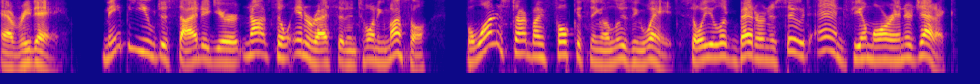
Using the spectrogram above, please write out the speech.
every day. Maybe you've decided you're not so interested in toning muscle, but want to start by focusing on losing weight so you look better in a suit and feel more energetic.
